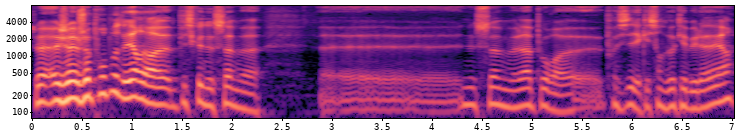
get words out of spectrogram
Je, propose d'ailleurs, euh, puisque nous sommes, euh, nous sommes là pour préciser des questions de vocabulaire,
